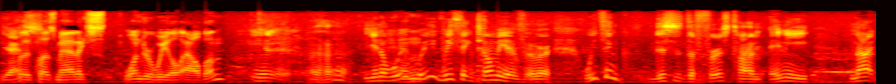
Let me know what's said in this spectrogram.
Yes. for the Klezmatics Wonder Wheel album. You know, uh-huh. you know we, And- we, we think. Tell me if we think this is the first time any, not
